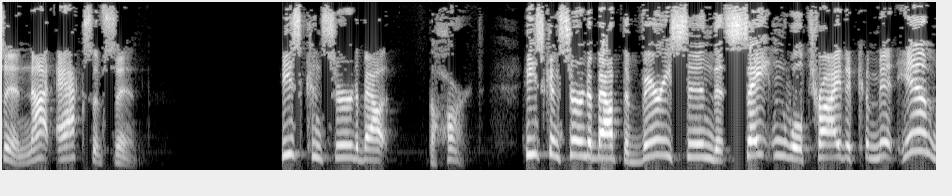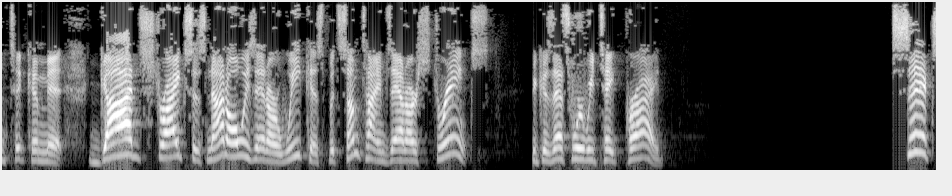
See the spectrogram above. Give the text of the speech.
sin, not acts of sin. He's concerned about the heart. He's concerned about the very sin that Satan will try to commit him to commit. God strikes us not always at our weakest, but sometimes at our strengths because that's where we take pride. Six,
